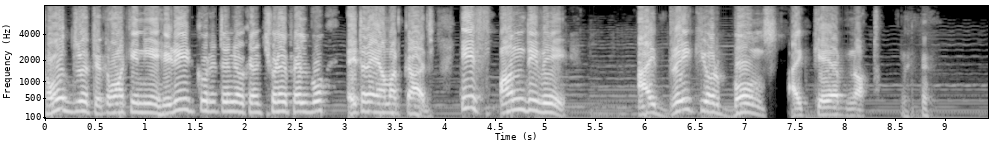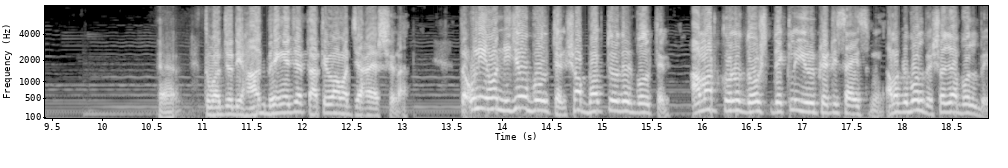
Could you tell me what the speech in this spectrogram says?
সমুদ্রতে তোমাকে নিয়ে হিড়ির করে টেনে ওখানে ছুঁড়ে ফেলব, এটাই আমার কাজ। If on the way I break your bones I care not তোমার যদি হাত ভেঙে যায়, তাতেও আমার যায় আসে না। তো উনি আমার নিজেও বলতেন, সব ভক্তদের বলতেন, আমার কোনো দোষ দেখলে ইউ ক্রিটিসাইজ মি আমাকে বলবে, সোজা বলবে।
